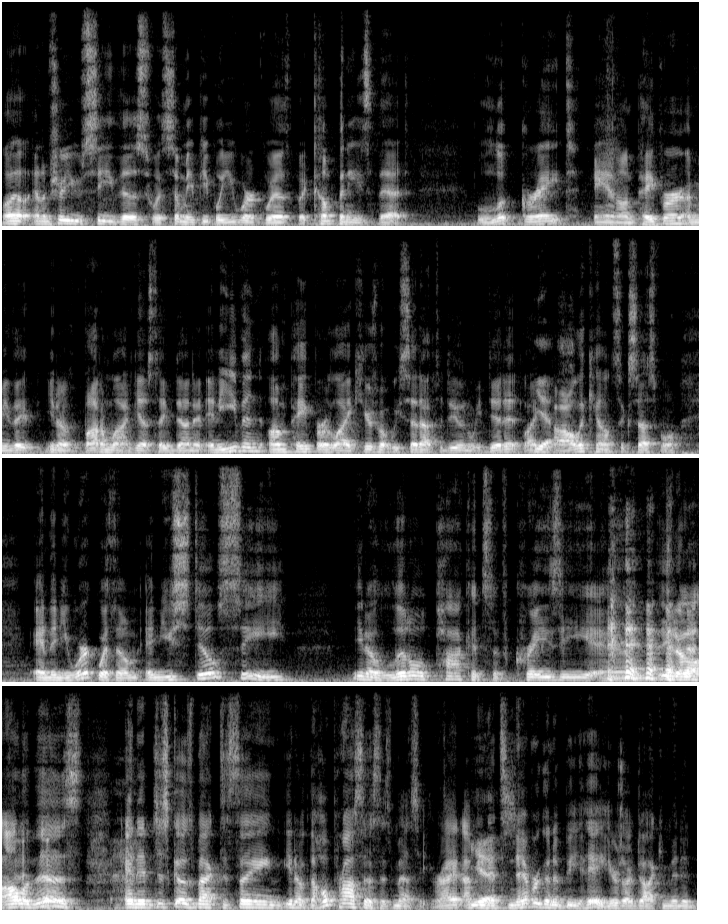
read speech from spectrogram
Well, and I'm sure you see this with so many people you work with, but companies that look great and on paper, I mean, they, you know, bottom line, yes, they've done it. And even on paper, like, here's what we set out to do and we did it, like, all accounts successful. And then you work with them and you still see, you know, little pockets of crazy and, you know, all of this. And it just goes back to saying, you know, the whole process is messy, right? I mean, Yes. it's never going to be, hey, here's our documented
